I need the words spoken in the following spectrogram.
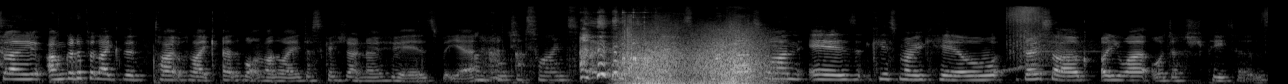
So I'm gonna put like the titles like at the bottom by the way, just in case you don't know who it is. But yeah. Uncultured swines. My first one is Kiss Mary Kill, Joe Sugg, Oli White, or Josh Pieters.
